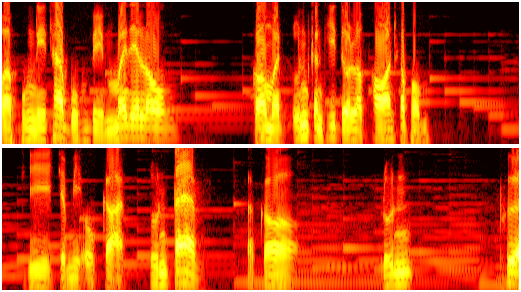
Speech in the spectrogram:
ว่าพรุ่งนี้ถ้าบุ๋มบิมไม่ได้ลง ก็มาลุ้นกันที่โดลพรครับผม ที่จะมีโอกาสลุ้นแต้ม แล้วก็ลุ้นเพื่อ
